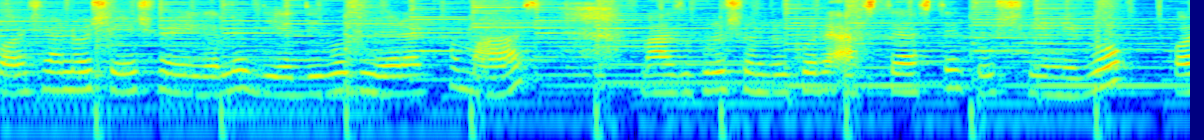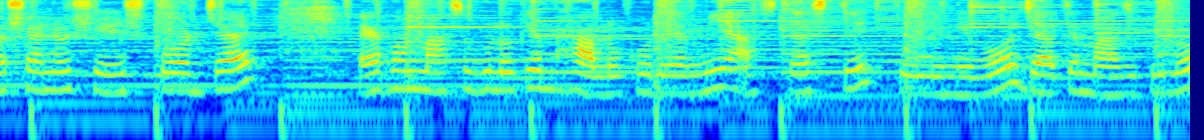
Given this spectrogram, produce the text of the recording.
কষানো শেষ হয়ে গেলে দিয়ে দিব ধুয়ে রাখা মাছ। মাছগুলো সুন্দর করে আস্তে আস্তে কষিয়ে নেব। কষানো শেষ পর্যায়ে এখন মাছগুলোকে ভালো করে আমি আস্তে আস্তে তুলে নেব যাতে মাছগুলো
